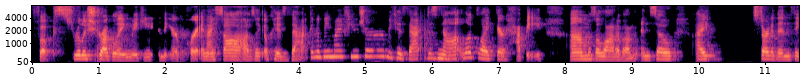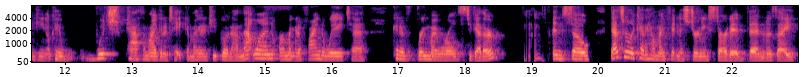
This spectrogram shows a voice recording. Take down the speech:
folks really struggling making it in the airport. And I saw, I was like, okay, is that going to be my future? Because that does not look like they're happy um, with a lot of them. And so I started then thinking, okay, which path am I going to take? Am I going to keep going down that one, or am I going to find a way to kind of bring my worlds together? Mm-hmm. And so that's really kind of how my fitness journey started. Then, as I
